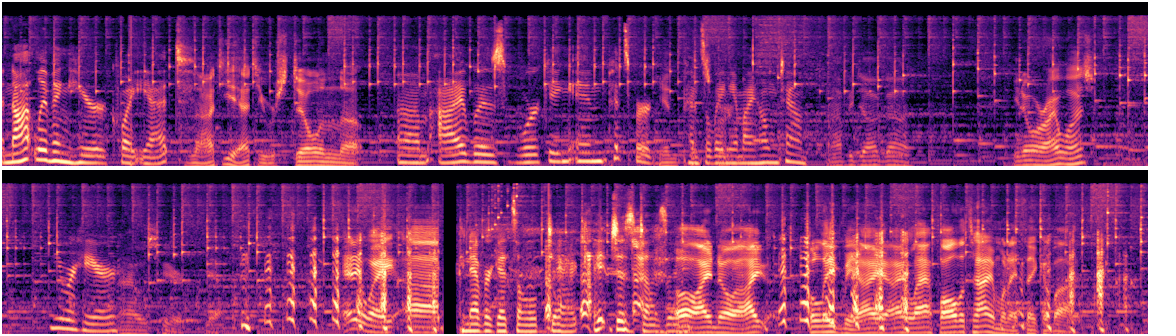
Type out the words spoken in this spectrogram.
not living here quite yet. Not yet. You were still in uh, Um, I was working in Pittsburgh, In Pennsylvania, my hometown. I'll be doggone. You know where I was? You were here. I was here. Yeah. anyway, uh, Never gets old, Jack. It just doesn't. oh, I know. I believe me. I, I laugh all the time when I think about it.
